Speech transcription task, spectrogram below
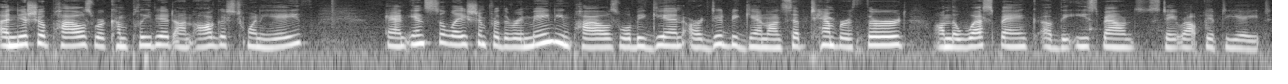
Initial piles were completed on August 28th, and installation for the remaining piles will begin, or did begin, on September 3rd on the west bank of the eastbound State Route 58.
